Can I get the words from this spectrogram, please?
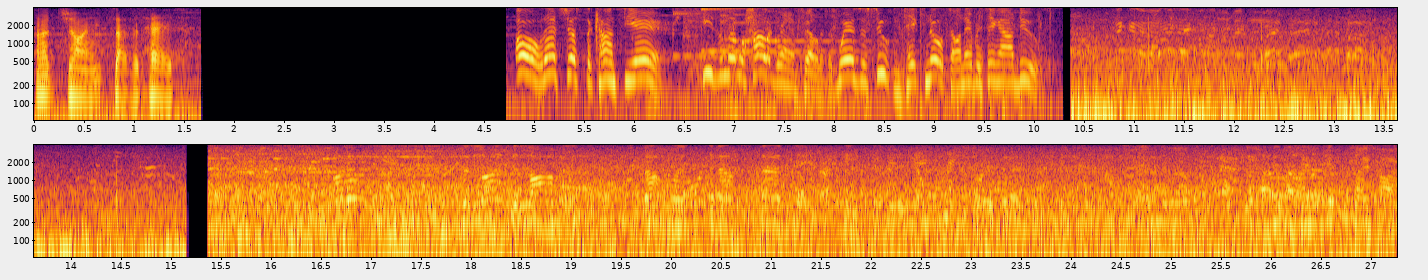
and a giant severed head. Oh, that's just the concierge. He's a little hologram fella that wears a suit and takes notes on everything I do. The, li- the llamas, that was an outstanding piece of It's so far.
